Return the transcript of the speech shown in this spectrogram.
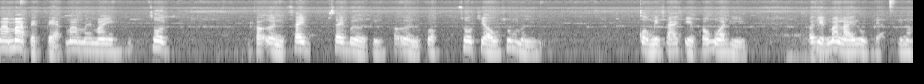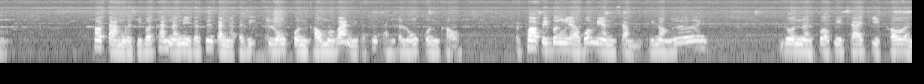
มามาแปลกๆมาใหม่ๆโซเขาเอิ้นไส้ไส้เบอร์ติเขาเอิ้นพวกโซ่เชียลซุ่มมันพวกมิจฉาชีพเขาหัวดี เขาเห็นมาหลายรูปแบบพี่น้องเฮาตามก็สิบ่ทันอันนี้ก็คือกันน่ะก็สิหลงกลเขาเมื่อวานนี่ก็คือกันก็หลงกลเขาพ่อไปเบิ่งแล้วบ่แม่นซ้ำพี่น้องเอ้ยโดนนั่นพวกมิจฉาชีพเขาอัน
